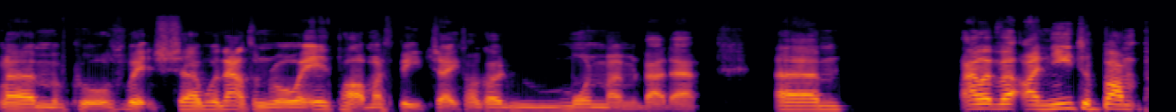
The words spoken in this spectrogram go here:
Um, of course, which uh, was announced on Raw. It is part of my speed check, so I'll go more in a moment about that. Um, however, I need to bump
